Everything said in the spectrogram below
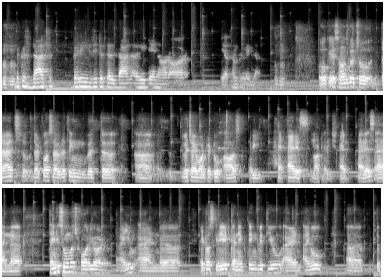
Mhm. because that's very easy to sell than a retainer or yeah something like that. Mhm. Okay, sounds good. So that's that was everything with uh, uh, which I wanted to ask Haris, not Harish, Haris, and uh, thank you so much for your time. And uh, it was great connecting with you. And I hope uh, the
